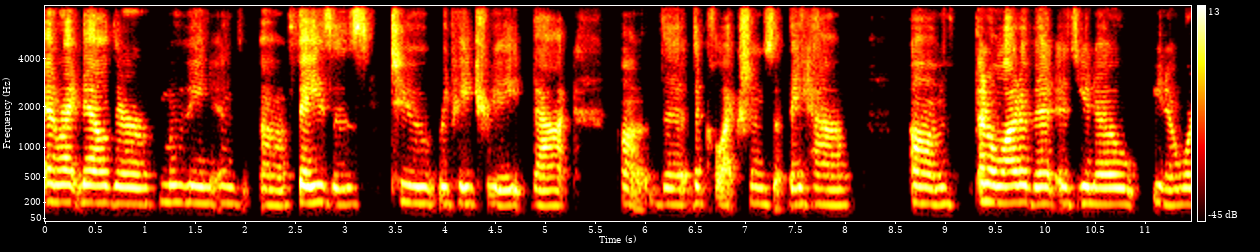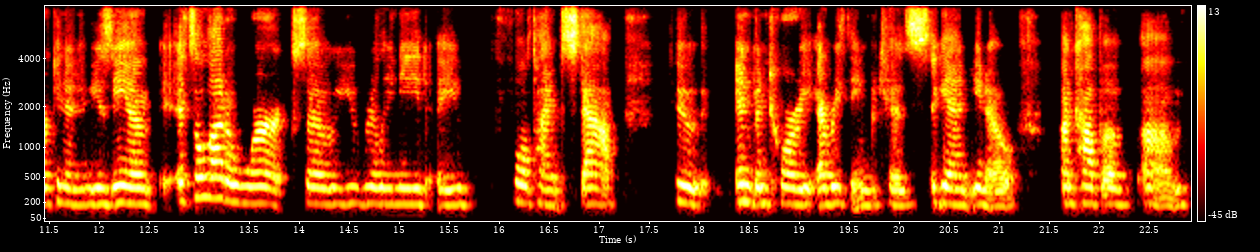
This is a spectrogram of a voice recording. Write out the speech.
and right now they're moving in uh, phases to repatriate that, uh, the, the collections that they have. Um, and a lot of it is, you know, you know, working in a museum, it's a lot of work. So you really need a full-time staff to inventory everything because again you know on top of um,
